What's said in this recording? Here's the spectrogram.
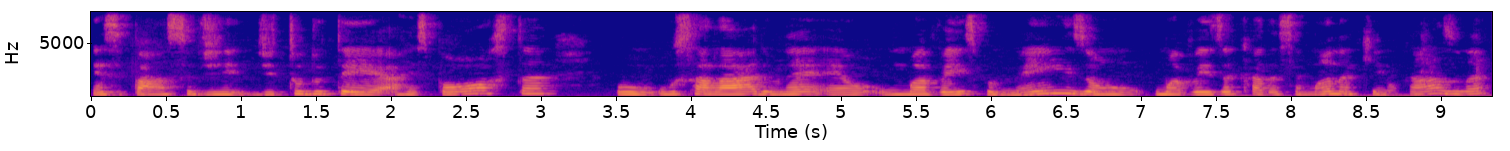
esse passo de, de tudo ter a resposta, o, o, salário, né, é uma vez por mês ou uma vez a cada semana aqui no caso, né?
